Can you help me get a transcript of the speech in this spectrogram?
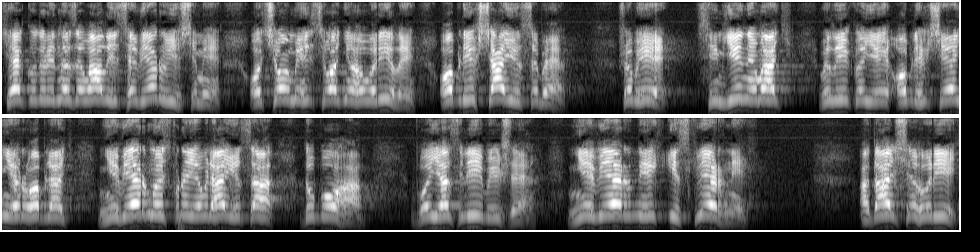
Ті, які називалися віруючими, о чому ми сьогодні говорили, облегчають себе, щоб сім'ї не мать великої, облегчення роблять, невірність проявляється до Бога, боязливих же, невірних і скверних. А далі говорить,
